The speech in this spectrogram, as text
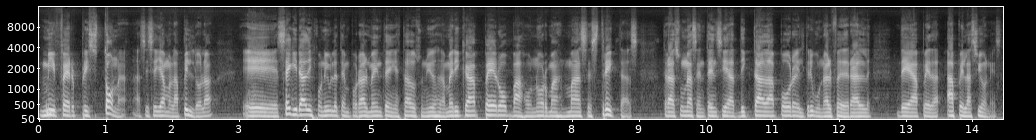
miferpristona, así se llama la píldora, eh, seguirá disponible temporalmente en Estados Unidos de América, pero bajo normas más estrictas tras una sentencia dictada por el Tribunal Federal de Apelaciones.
